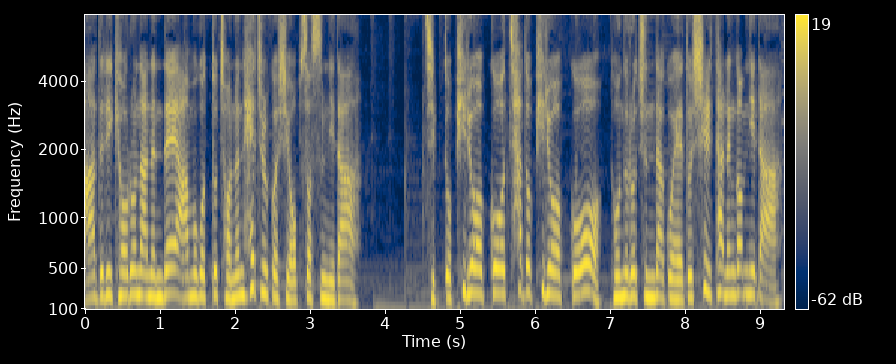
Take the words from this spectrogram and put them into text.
아들이 결혼하는데 아무것도 저는 해줄 것이 없었습니다. 집도 필요 없고 차도 필요 없고 돈으로 준다고 해도 싫다는 겁니다.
